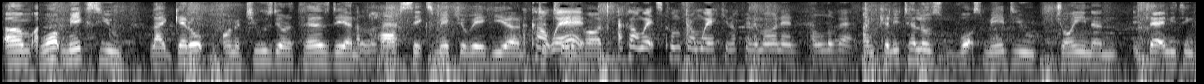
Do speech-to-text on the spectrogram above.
Um, what makes you like get up on a Tuesday or a Thursday and half it. six make your way here I can't wait. hard? I can't wait to come from waking up in the morning. I love it. And can you tell us what's made you join? And is there anything,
